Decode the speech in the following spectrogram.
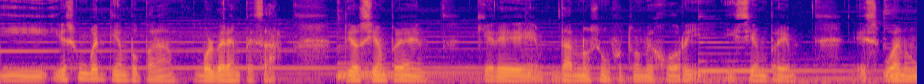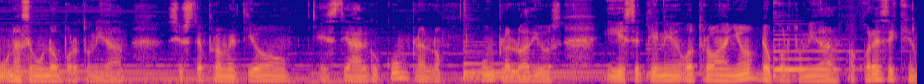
y, es un buen tiempo para volver a empezar. Dios siempre quiere darnos un futuro mejor y, y siempre es bueno una segunda oportunidad. Si usted prometió este algo, cúmplalo, cúmplalo a Dios. Y este tiene otro año de oportunidad. Acuérdese que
